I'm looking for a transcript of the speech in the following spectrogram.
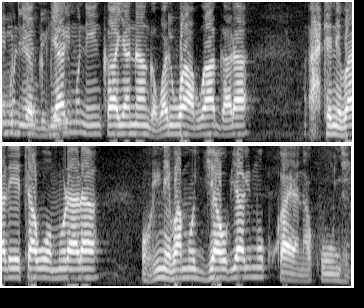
yamuddira ne- mu bigere? byalimu n'enkaayana nga waliwo abwagala ate ne baleetawo omulala oli ne bamugjawo byalimu okukaayana kungi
